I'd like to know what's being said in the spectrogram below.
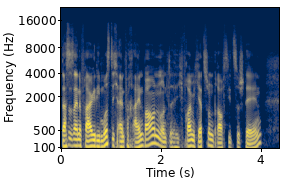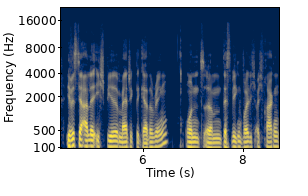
Das ist eine Frage, die musste ich einfach einbauen und äh, ich freue mich jetzt schon drauf, sie zu stellen. Ihr wisst ja alle, ich spiele Magic the Gathering und ähm, deswegen wollte ich euch fragen,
